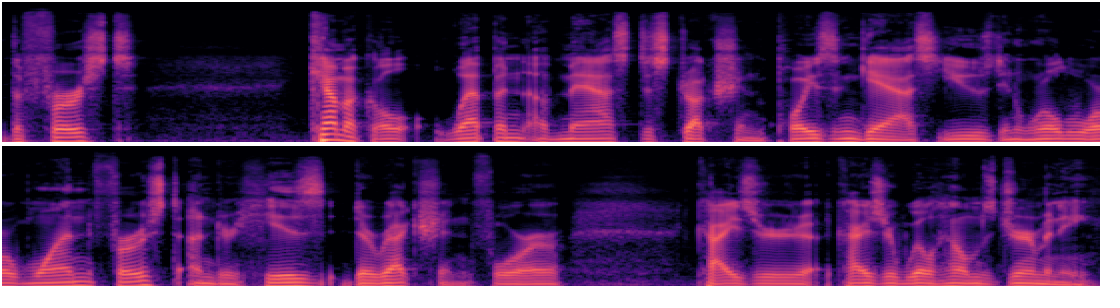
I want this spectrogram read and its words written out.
the first chemical weapon of mass destruction, poison gas used in World War I, first under his direction for Kaiser, Kaiser Wilhelm's Germany.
